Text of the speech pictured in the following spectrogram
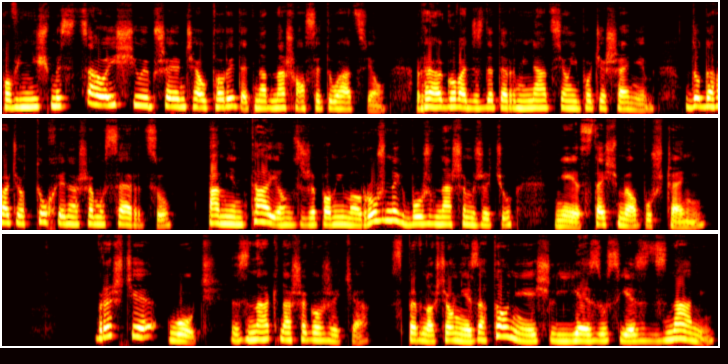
Powinniśmy z całej siły przejąć autorytet nad naszą sytuacją, reagować z determinacją i pocieszeniem, dodawać otuchy naszemu sercu, pamiętając, że pomimo różnych burz w naszym życiu nie jesteśmy opuszczeni. Wreszcie łódź, znak naszego życia. Z pewnością nie zatonie, jeśli Jezus jest z nami.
